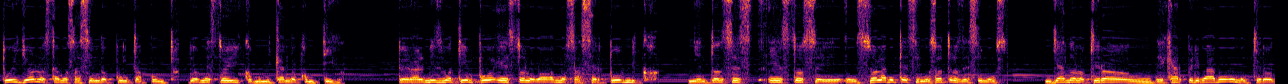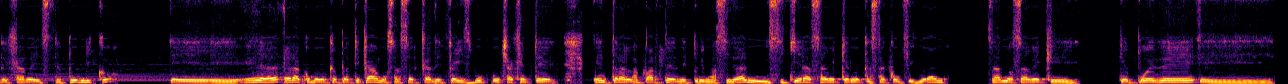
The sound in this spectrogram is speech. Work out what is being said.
tú y yo lo estamos haciendo punto a punto. Yo me estoy comunicando contigo pero al mismo tiempo esto lo vamos a hacer público. Y entonces esto se, solamente si nosotros decimos, ya no lo quiero dejar privado, lo quiero dejar este público, eh, era, como lo que platicábamos acerca de Facebook, mucha gente entra a la parte de privacidad ni siquiera sabe qué es lo que está configurando. O sea, no sabe que, que puede eh,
